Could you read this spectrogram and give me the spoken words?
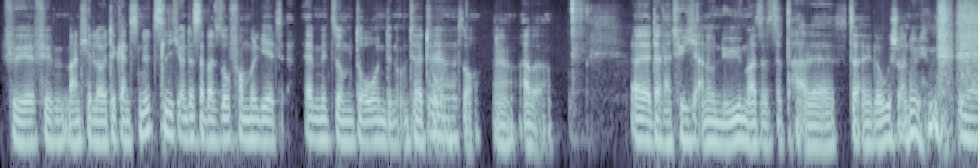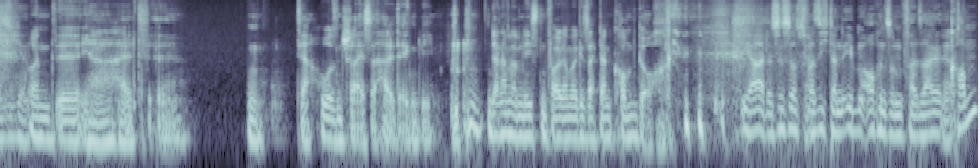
für, für manche Leute ganz nützlich und das aber so formuliert äh, mit so einem drohenden Unterton. Ja. So, ja, aber äh, dann natürlich anonym, also total, total logisch anonym. Ja, sicher. Und äh, ja, halt äh, hm, tja, Hosenscheiße halt irgendwie. dann haben wir am nächsten Folge mal gesagt, dann komm doch. ja, das ist das, was ich dann eben auch in so einem Fall sage. Ja. Komm,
